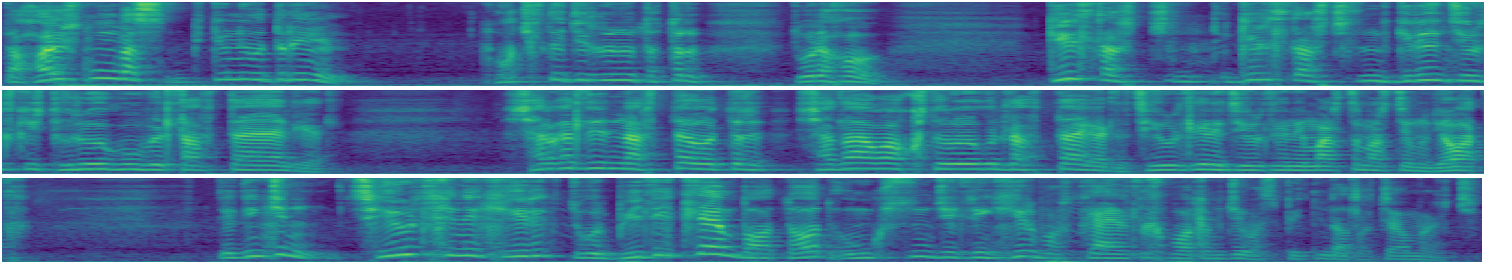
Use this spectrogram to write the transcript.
Тэг хоёрт нь бас битүүний өдрийн хөгжилтэй жиргэнүүд дотор зүгээр яг хуу гэрэлт орчин гэрэлт орчлонд гэрэн цэвэрлэх гэж төрөөгүй бил лавтай гэдэг шаргалын нартай өдөр шалаавах төрөөгөн лавтай гэж цэвэрлэгээний цэвэрлэгээний марцсан марцсан юмуд яваад байгаа. Тэгэд эн чин цэвэрлэх нэг хэрэг зүгээр бэлэгдлэн бодоод өнгөрсөн жилийн хэр буртгаа арилгах боломжийг бас бидэнд олгож байгаа маа гэж.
